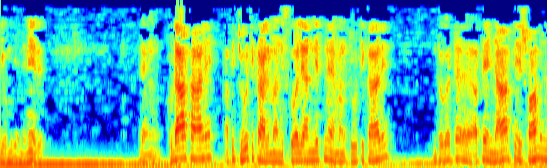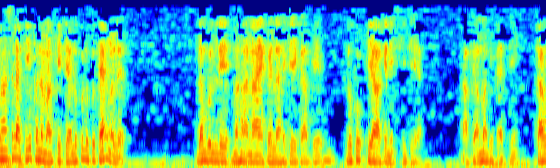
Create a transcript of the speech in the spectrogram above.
යොමු වෙන්නේ නේද? දැන් කුඩා කාලේ අපි චූටි කාලේ මම ඉස්කෝලේ යන්නෙත් නෑ මම චූටි කාලේ එතකොට අපේ ඥාති ස්වාමීන් වහන්සේලා කීපනමක් හිටියා ලොකු ලොකු තැන්වල දඹුල්ලේ මහා නායක වෙලා හිටිය එක අපේ ලොකු පියා කෙනෙක් හිටියා. අපේ අම්මගේ පැත්තෙන්. තව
